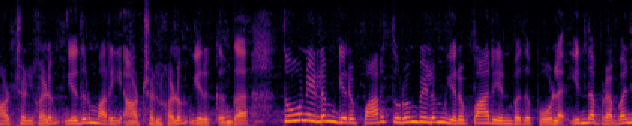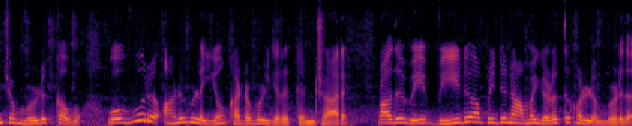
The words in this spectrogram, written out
ஆற்றல்களும் எதிர்மறை ஆற்றல்களும் இருக்குங்க. தூணிலும் இருப்பார் துரும்பிலும் இருப்பார் என்பது போல இந்த பிரபஞ்சம் முழுக்கவும் ஒவ்வொரு அணுவிலையும் கடவுள் இருக்கின்றார். அதுவே வீடு அப்படின்னு நாம் எடுத்துக்கொள்ளும் பொழுது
